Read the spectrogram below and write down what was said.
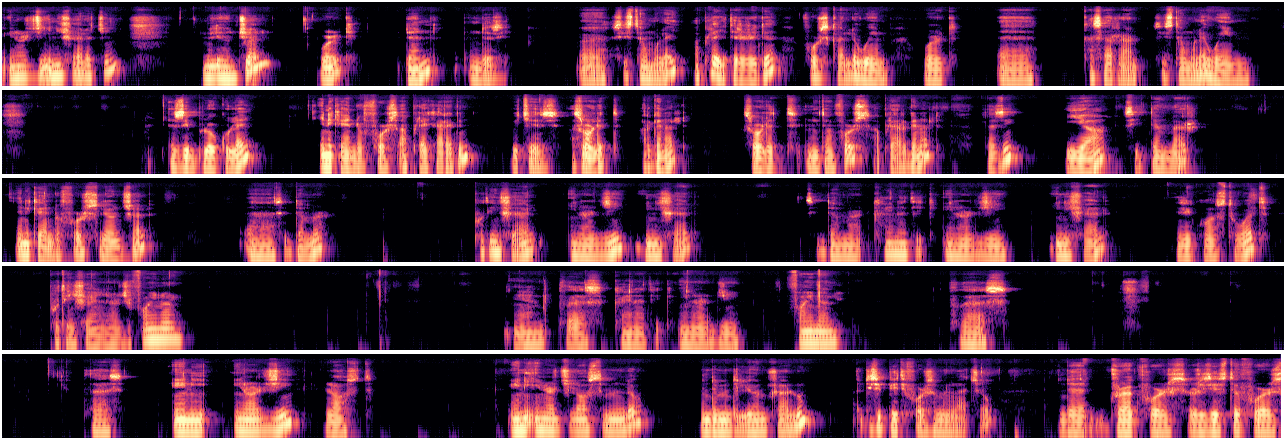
energy initial ኣችን ምን ሊሆን ይችላል? work done እንደዚህ system ኡ ላይ apply የተደረገ force ካለ ወይም work ከሰራን system ኡ ላይ ወይም እዚህ block ኡ ላይ any kind of force apply ካደረግን which is 12 አድርገናል። 12 ኒውተን force apply አድርገናል። ስለዚህ ያ ሲደመር any kind of force ሊሆን ይችላል ሲደመር potential energy initial ሲደመር kinetic energy initial is equals to what potential energy final and plus kinetic energy final plus plus any energy lost any energy lost የምንለው እንደ ምንድን ሊሆን ይችላሉ? dissipative force የምንላቸው እንደ drag force፣ resistive force፣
